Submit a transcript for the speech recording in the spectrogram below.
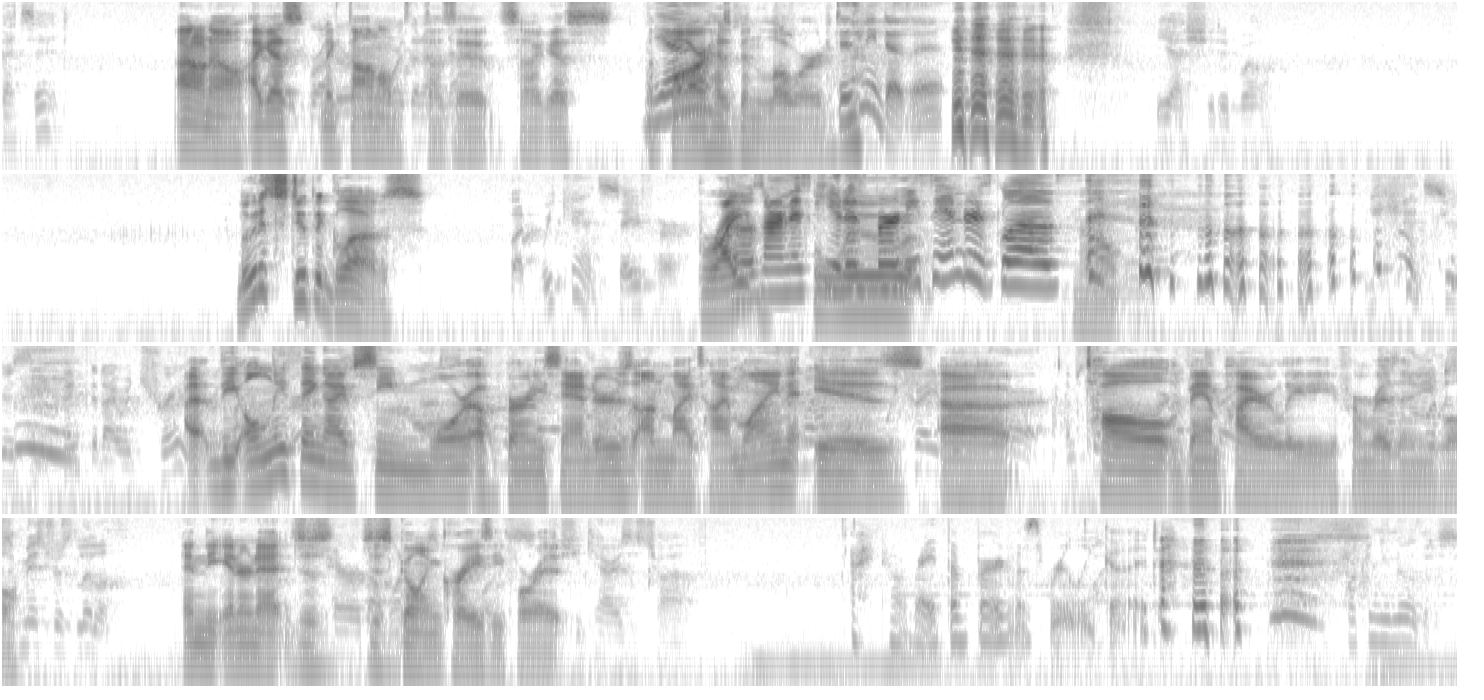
I don't know. I guess McDonald's does it, so I guess the Yeah. bar has been lowered. Disney does it. Yeah, she did well. Look at his stupid gloves. But we can't save her. Bright. Those aren't as cute as Bernie Sanders' gloves. No. Uh, the only thing I've seen more of Bernie Sanders on my timeline is uh, tall vampire lady from Resident Evil, and the internet just just going crazy for it. She carries his child. I know, right? The bird was really good. How can you know this?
